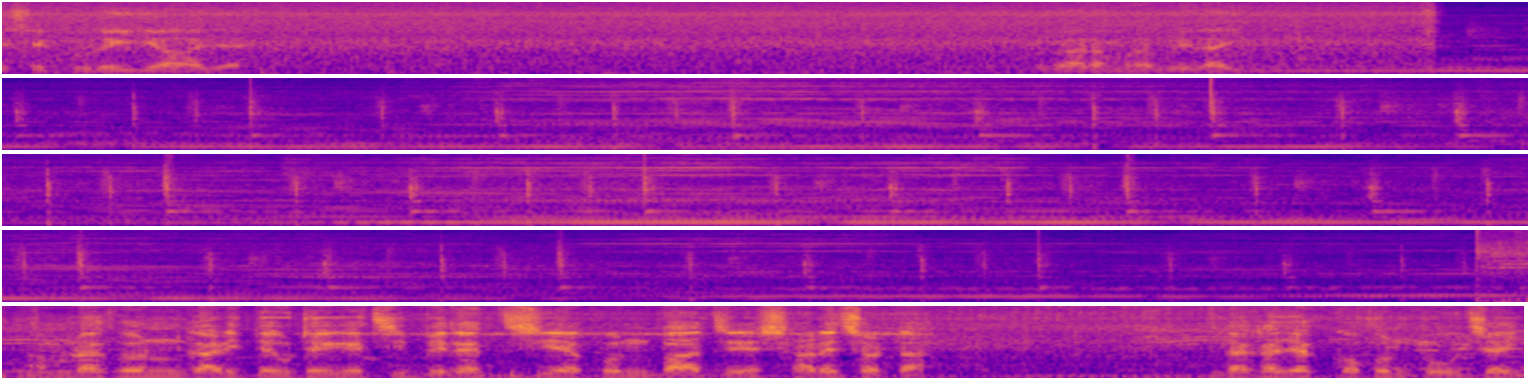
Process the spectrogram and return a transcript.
এসে ঘুরেই যাওয়া যায়। এবার আমরা বেরাই। আমরা এখন গাড়িতে উঠে গেছি, বেরাচ্ছি এখন বাজে সাড়ে ছটা। দেখা যাক কখন পৌঁছাই।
